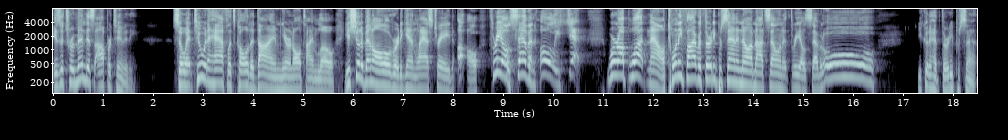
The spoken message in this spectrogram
is a tremendous opportunity so at two and a half, let's call it a dime near an all time low. You should have been all over it again last trade. Uh oh, 307. Holy shit. We're up what now? 25 or 30%. And no, I'm not selling at 307. Oh, you could have had 30%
